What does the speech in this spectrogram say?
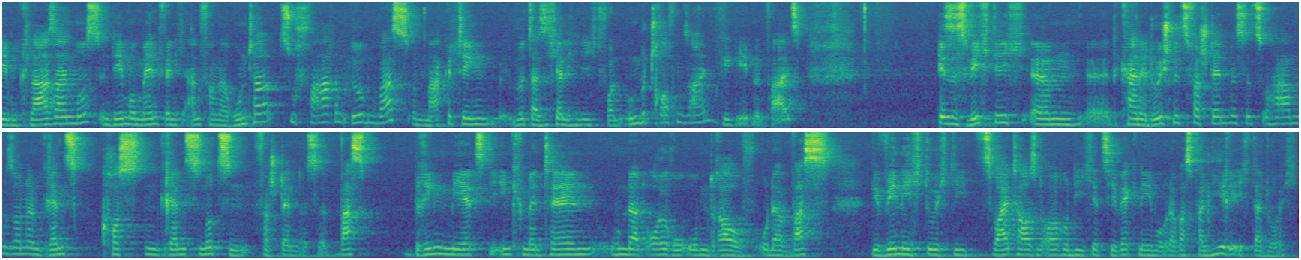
eben klar sein muss, in dem Moment, wenn ich anfange runterzufahren irgendwas, und Marketing wird da sicherlich nicht von unbetroffen sein, gegebenenfalls, ist es wichtig, ähm, äh, keine Durchschnittsverständnisse zu haben, sondern Grenzkosten, Grenznutzenverständnisse. Was bringen mir jetzt die inkrementellen 100 Euro obendrauf? Oder was gewinne ich durch die 2000 Euro, die ich jetzt hier wegnehme? Oder was verliere ich dadurch?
